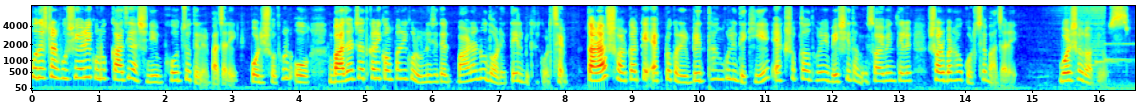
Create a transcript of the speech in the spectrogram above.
উপদেষ্টার হুঁশিয়ারি, কোনো কাজে আসেনি ভোজ্য তেলের বাজারে। পরিশোধন ও বাজারজাতকারী কোম্পানিগুলো নিজেদের বাড়ানো দরে তেল বিক্রি করছে। তারা সরকারকে এক প্রকারের বৃদ্ধাঙ্গুলি দেখিয়ে এক সপ্তাহ ধরে বেশি দামে সয়াবিন তেলের সরবরাহ করছে বাজারে। বরিশাল ডট নিউজ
